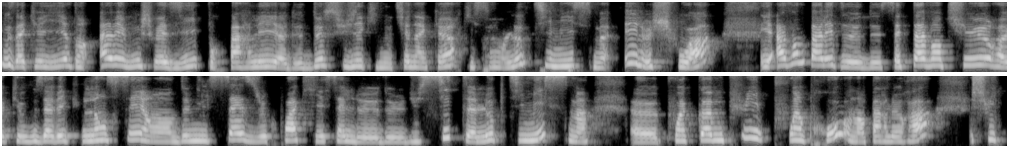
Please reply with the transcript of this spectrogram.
de vous accueillir dans Avez-vous choisi pour parler euh, de deux sujets qui nous tiennent à cœur, qui sont l'optimisme et le choix. Et avant de parler de, cette aventure que vous avez lancée en 2016, je crois, qui est celle du site l'optimisme.com euh, puis .pro, on en parlera. Je suis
